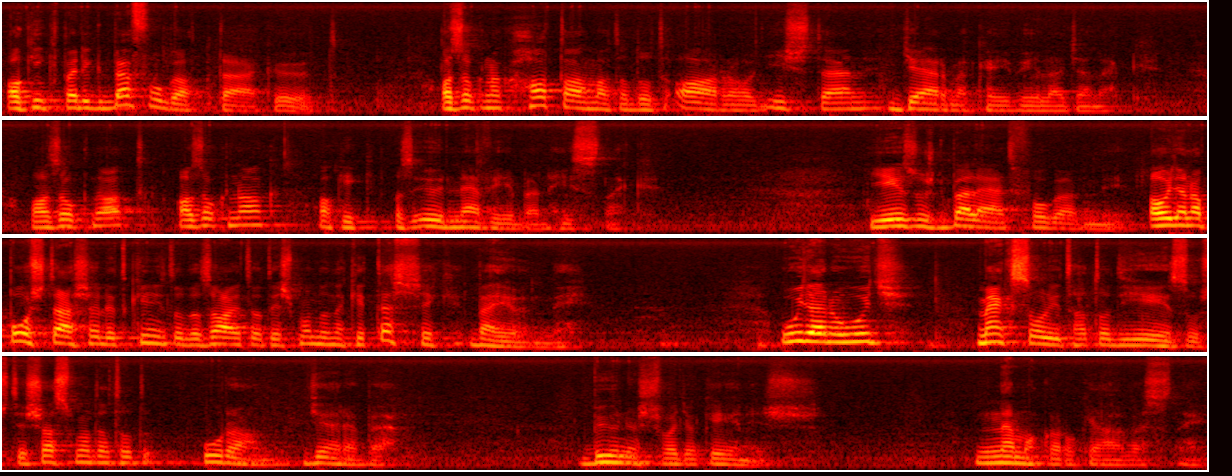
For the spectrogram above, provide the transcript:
Akik pedig befogadták őt, azoknak hatalmat adott arra, hogy Isten gyermekeivé legyenek azoknak, azoknak, akik az ő nevében hisznek. Jézust be lehet fogadni. Ahogyan a postás előtt kinyitod az ajtót, és mondod neki, tessék bejönni. Ugyanúgy megszólíthatod Jézust, és azt mondhatod, Uram, gyere be. Bűnös vagyok én is. Nem akarok elveszni.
